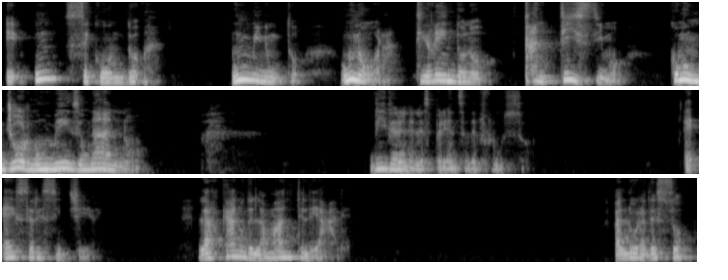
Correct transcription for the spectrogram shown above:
E un secondo, un minuto, un'ora ti rendono tantissimo, come un giorno, un mese, un anno vivere nell'esperienza del flusso è essere sinceri. L'arcano dell'amante leale. Allora adesso,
